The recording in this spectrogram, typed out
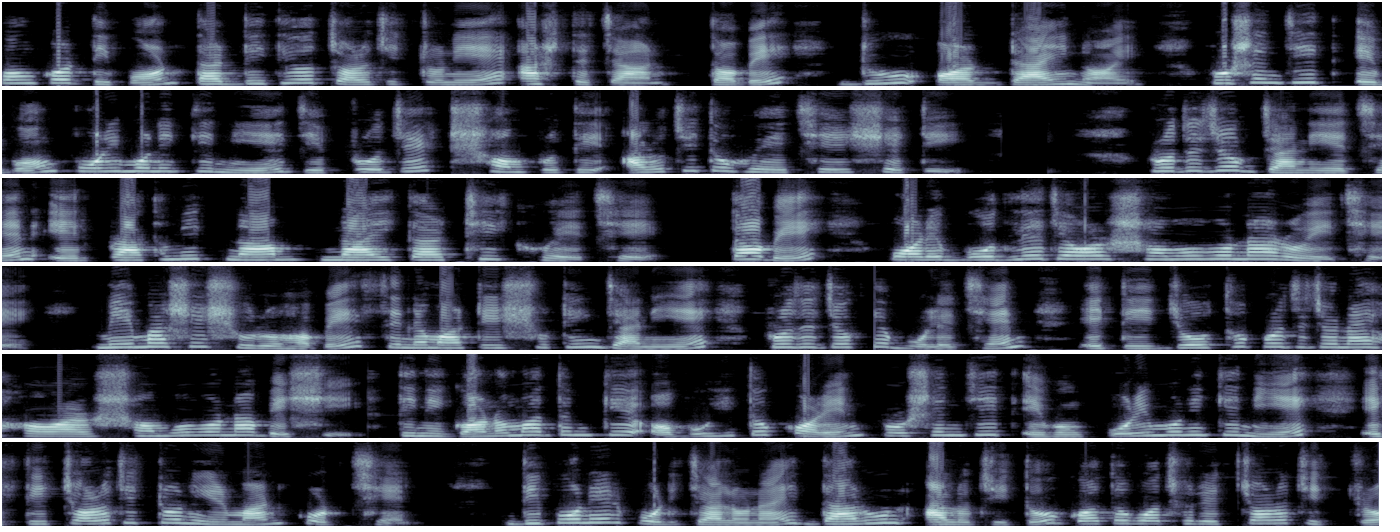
দীপঙ্কর দীপন তার দ্বিতীয় চলচ্চিত্র নিয়ে আসতে চান, তবে ডু অর ডাই নয়। প্রসেনজিৎ এবং পরিমণিকে নিয়ে যে প্রজেক্ট সম্প্রতি আলোচিত হয়েছে সেটি। প্রযোজক জানিয়েছেন, এর প্রাথমিক নাম নায়িকা ঠিক হয়েছে, তবে পরে বদলে যাওয়ার সম্ভাবনা রয়েছে। মে মাসে শুরু হবে সিনেমাটির শুটিং জানিয়ে প্রযোজককে বলেছেন, এটি যৌথ প্রযোজনায় হওয়ার সম্ভাবনা বেশি। তিনি গণমাধ্যমকে অবহিত করেন প্রসেনজিৎ এবং পরিমণিকে নিয়ে একটি চলচ্চিত্র নির্মাণ করছেন। দীপনের পরিচালনায় দারুণ আলোচিত গত বছরের চলচ্চিত্র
